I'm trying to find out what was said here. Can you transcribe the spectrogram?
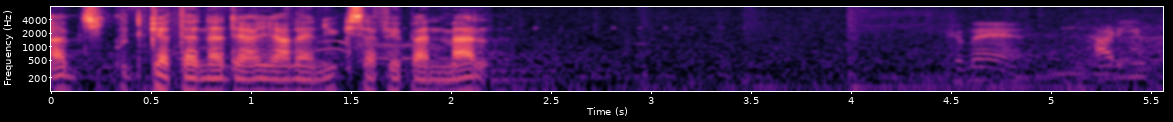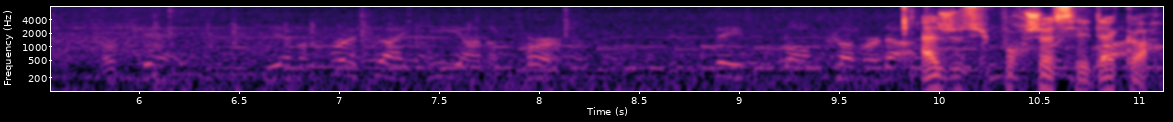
Un petit coup de katana derrière la nuque, ça fait pas de mal. Ah, je suis pourchassé, d'accord.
